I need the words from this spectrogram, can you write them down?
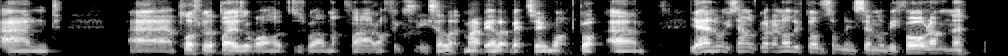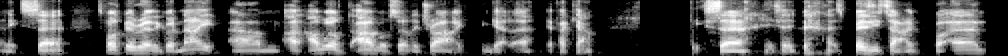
and uh, plus with the Players Awards as well, not far off. He's, he's a, might be a little bit too much, but um, yeah, no, it sounds good. I know they've done something similar before, haven't they? And it's uh, supposed to be a really good night. Um, I, I, will, I will certainly try and get there if I can. It's uh, it's it's busy time, but um,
